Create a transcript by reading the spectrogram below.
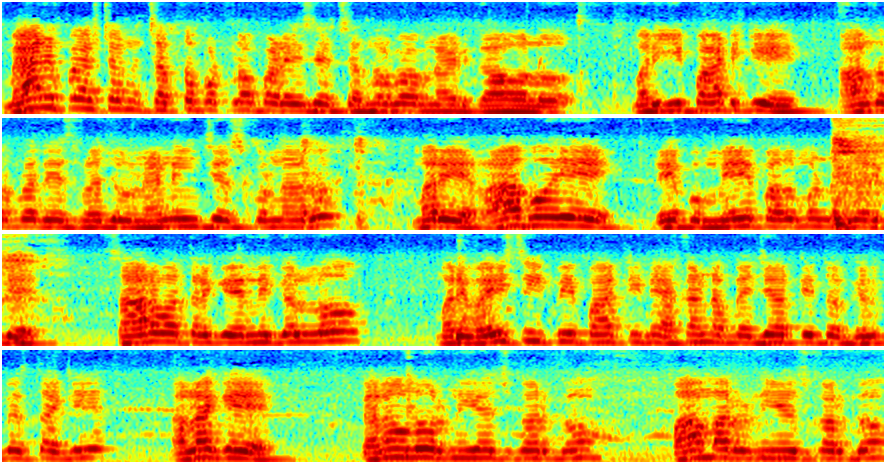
మేనిఫెస్టోని చెత్తపుట్లో పడేసే చంద్రబాబు నాయుడు కావాలో మరి ఈ పాటికి ఆంధ్రప్రదేశ్ ప్రజలు నిర్ణయం చేసుకున్నారు. మరి రాబోయే రేపు మే పదమూడు జరిగే సార్వత్రిక ఎన్నికల్లో మరి వైసీపీ పార్టీని అఖండ మెజార్టీతో గెలిపిస్తాకి అలాగే పెనంలూరు నియోజకవర్గం పామరు నియోజకవర్గం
